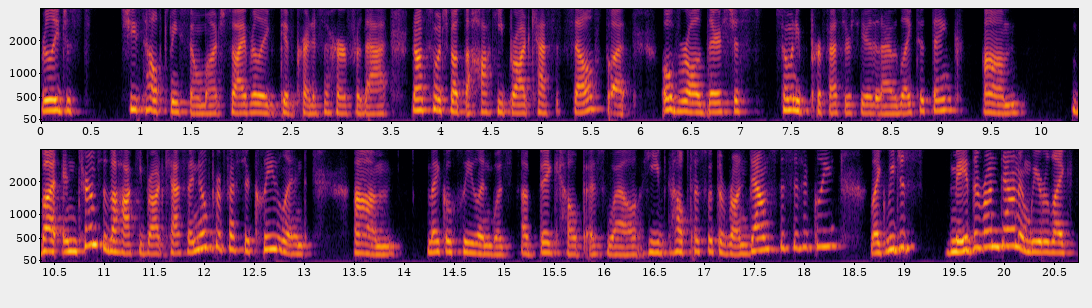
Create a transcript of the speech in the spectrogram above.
really just she's helped me so much. So I really give credit to her for that. Not so much about the hockey broadcast itself, but overall, there's just so many professors here that I would like to thank. Um, but in terms of the hockey broadcast, I know Professor Cleland, um, Michael Cleland was a big help as well. He helped us with the rundown specifically. Like we just made the rundown and we were like,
